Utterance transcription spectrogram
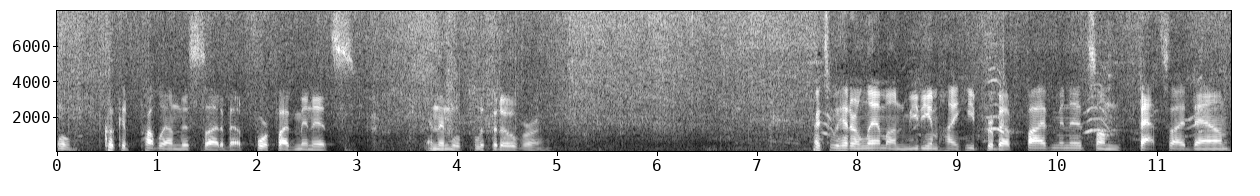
we'll cook it probably on this side about four or five minutes, and then we'll flip it over. All right, so we had our lamb on medium high heat for about five minutes on fat side down,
